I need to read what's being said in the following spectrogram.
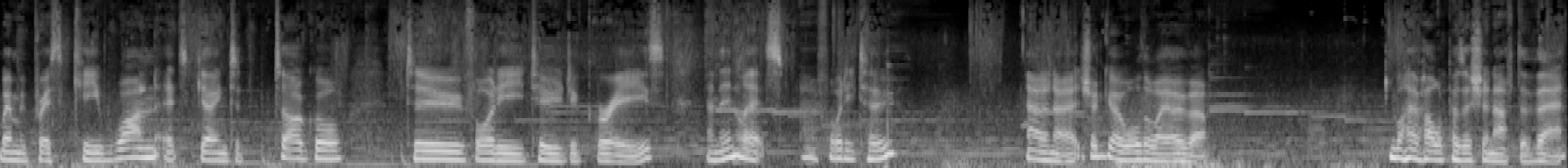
when we press key 1 it's going to toggle to 42 degrees. And then let's uh, 42 I don't know. It should go all the way over. We'll have hold position after that.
